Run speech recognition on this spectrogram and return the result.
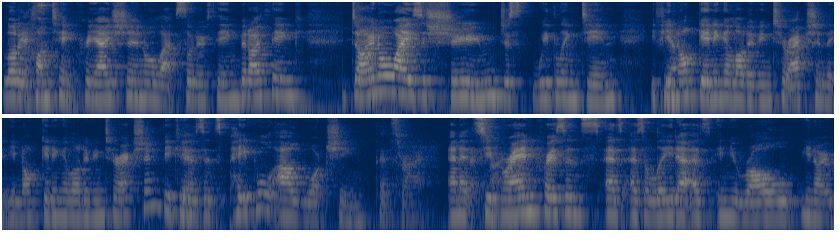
a lot Yes. of content creation, all that sort of thing. But I think don't always assume just with LinkedIn if you're Yeah. not getting a lot of interaction that you're not getting a lot of interaction because it's people are watching That's right. and it's That's your right. brand presence as, as a leader as in your role you know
